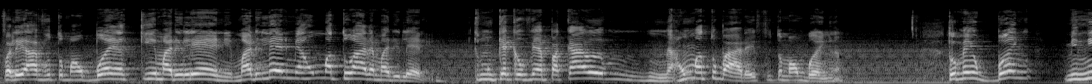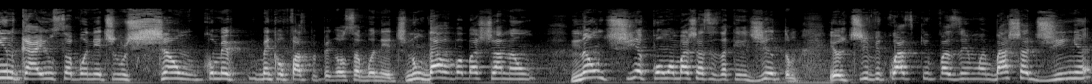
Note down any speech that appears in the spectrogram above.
Falei, ah, vou tomar um banho aqui, Marilene. Marilene, me arruma uma toalha, Marilene. Tu não quer que eu venha pra cá? Eu, me arruma uma toalha. Aí fui tomar um banho, né? Tomei o banho, menino, caiu o sabonete no chão. Como é, como é que eu faço pra pegar o sabonete? Não dava pra baixar, não. Não tinha como abaixar, vocês acreditam? Eu tive quase que fazer uma embaixadinha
